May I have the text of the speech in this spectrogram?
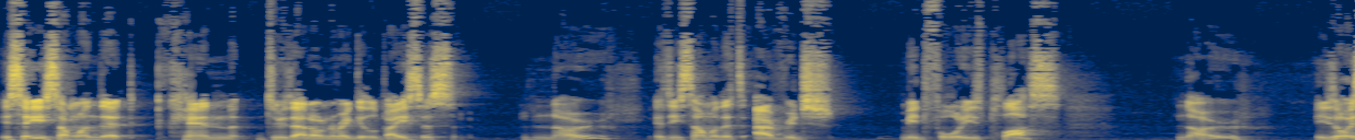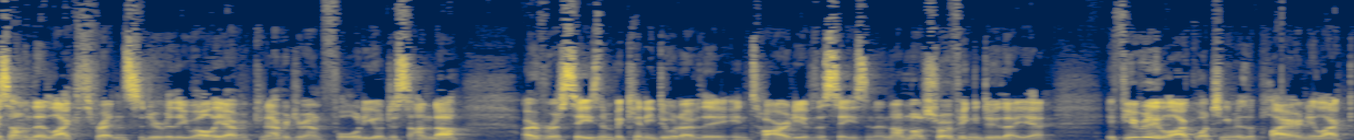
is he someone that can do that on a regular basis? No. Is he someone that's average mid 40s plus? No. He's always someone that like threatens to do really well. He can average around 40 or just under over a season, but can he do it over the entirety of the season? And I'm not sure if he can do that yet. If you really like watching him as a player and you're like,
